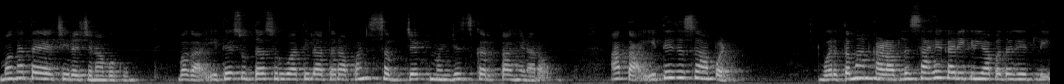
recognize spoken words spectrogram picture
मग आता याची रचना बघू. बघा इथे सुद्धा सुरुवातीला तर आपण सब्जेक्ट म्हणजेच करता घेणार आहोत. आता इथे जसं आपण वर्तमान काळातलं सहाय्यकारी क्रियापदं घेतली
